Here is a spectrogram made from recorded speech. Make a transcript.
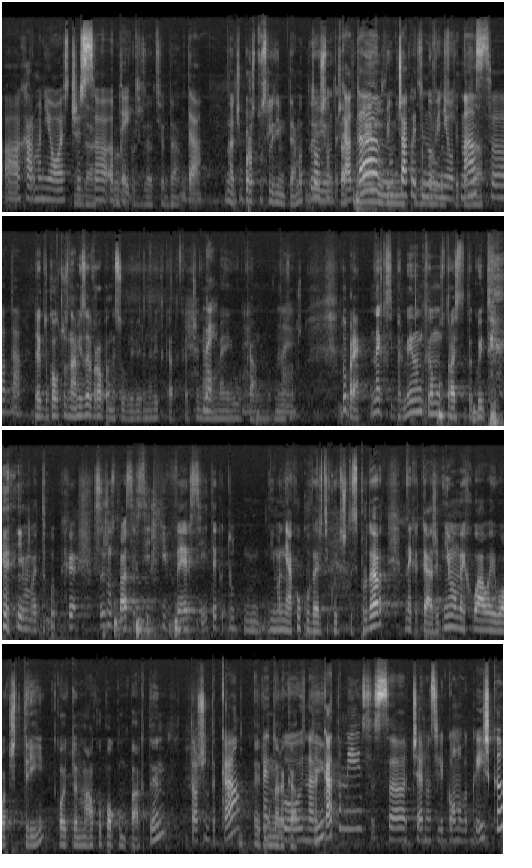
а, Harmony OS чрез да, апдейти. Да. да. Значи просто следим темата Точно и така, да, новини очаквайте новини от нас. А, да. Тъй, доколкото знам и за Европа не са обявили, нали така, така че нямаме не. и локални новини. Добре, нека си преминем към устройствата, които имаме тук. Всъщност това са всички версии, тъй като има няколко версии, които ще се продават. Нека кажем, имаме Huawei Watch 3, който е малко по-компактен, точно така. Ето, Ето на го и на ръката ми с а, черна силиконова каишка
